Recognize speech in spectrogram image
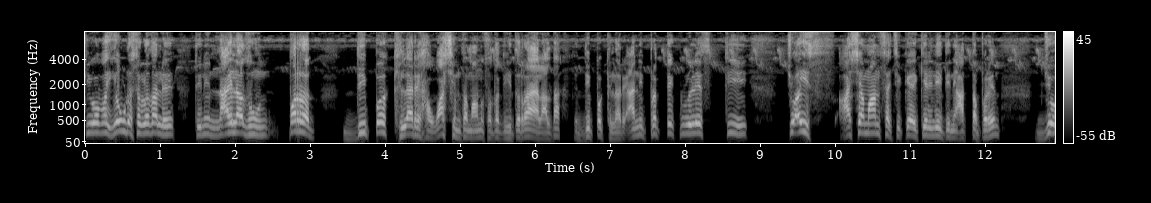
की बाबा एवढं सगळं झालं तिने नाईलाज होऊन परत दीपक खिलारे हा वाशिमचा माणूस होता ती इथं राहायला आलता. दीपक खिलारे. आणि प्रत्येक वेळेस ती चॉईस अशा माणसाची के केलेली तिने आत्तापर्यंत. जो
